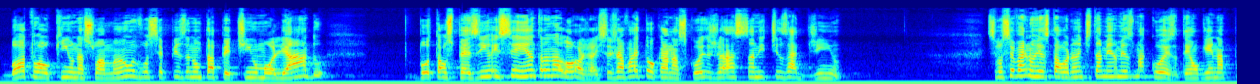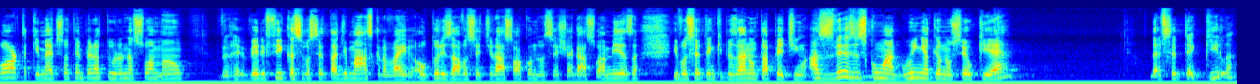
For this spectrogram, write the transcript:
bota um alquinho na sua mão e você pisa num tapetinho molhado, botar os pezinhos, aí você entra na loja. Aí você já vai tocar nas coisas já sanitizadinho. Se você vai no restaurante, também é a mesma coisa. Tem alguém na porta que mede sua temperatura na sua mão, verifica se você está de máscara, vai autorizar você tirar só quando você chegar à sua mesa, e você tem que pisar num tapetinho. Às vezes com uma aguinha que eu não sei o que é, deve ser tequila.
